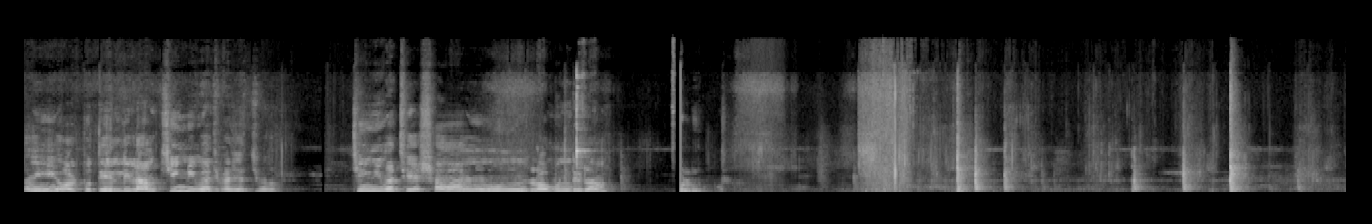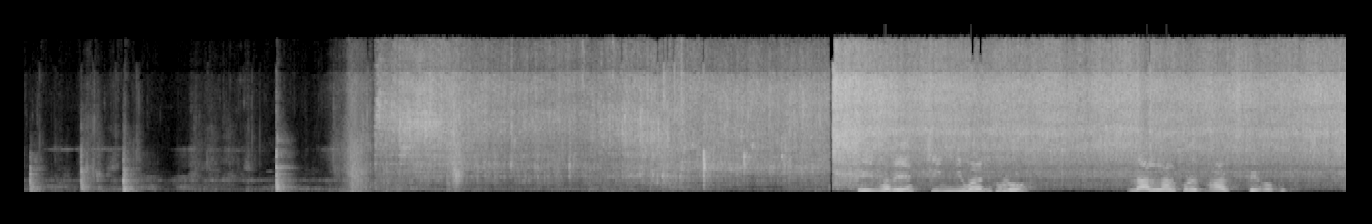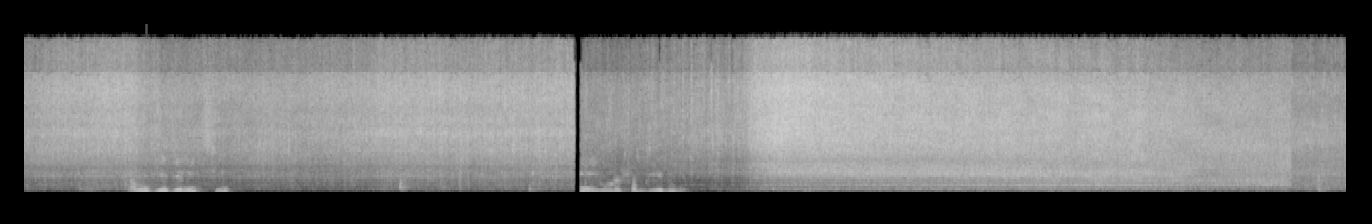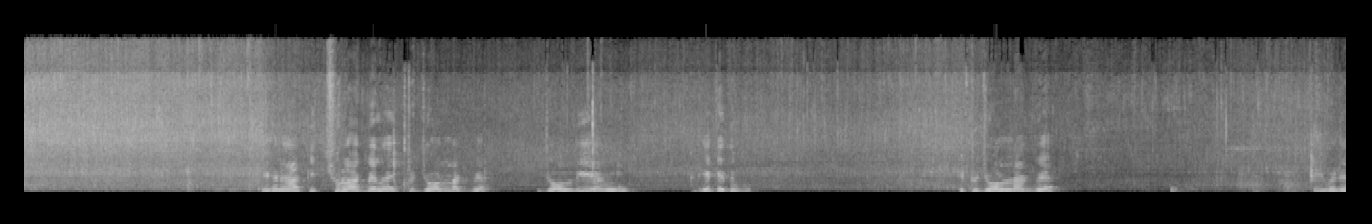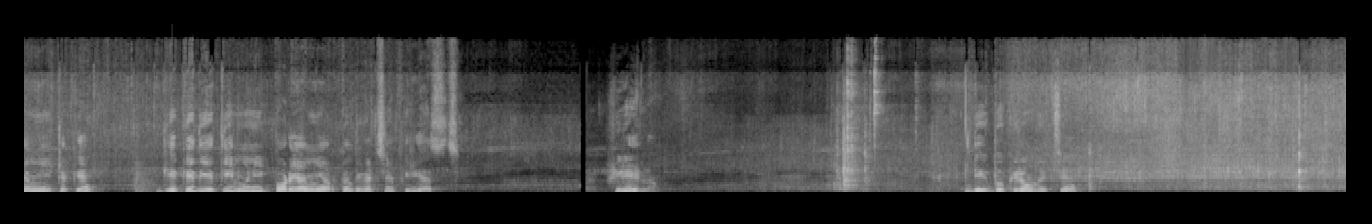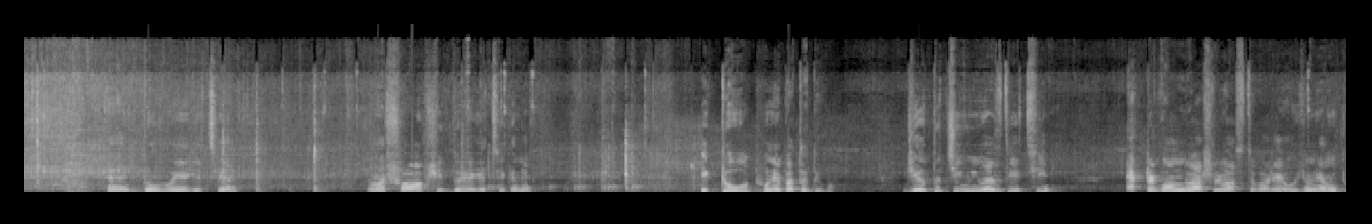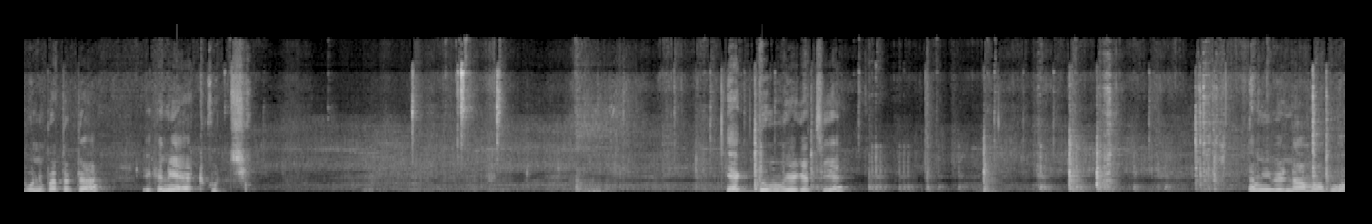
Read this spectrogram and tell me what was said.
আমি অল্প তেল দিলাম চিংড়ি মাছ ভাজার জন্য। চিংড়ি মাছে সামান্য নুন, লবণ দিলাম, হলুদ। এইভাবে চিংড়ি মাছগুলো লাল লাল করে ভাজতে হবে। আমি ভেজে নিচ্ছি। এইগুলো সব দিয়ে দেবো। এখানে আর কিচ্ছু লাগবে না, একটু জল লাগবে। জল দিয়ে আমি ঢেকে দেব। একটু জল লাগবে। এবারে আমি এটাকে ঢেকে দিয়ে তিন মিনিট পরে আমি আপনাদের কাছে ফিরে আসছি। ফিরে এলাম। দেখব কীরকম হয়েছে। হ্যাঁ একদম হয়ে গেছে। আমার সব সিদ্ধ হয়ে গেছে এখানে। একটু ধনে পাতা দেব। যেহেতু চিংড়ি মাছ দিয়েছি, একটা গন্ধ আসলেও আসতে পারে। ওই জন্য আমি ধনে পাতাটা এখানে অ্যাড করছি। একদম হয়ে গেছে। আমি এবার নামাবো।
